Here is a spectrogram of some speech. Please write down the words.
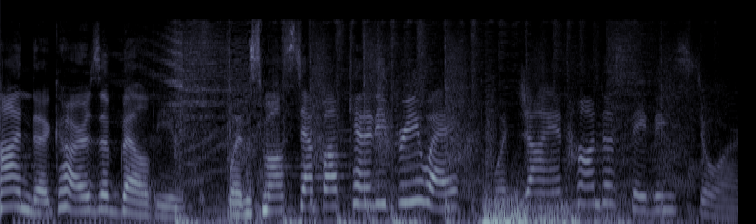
Honda Cars of Bellevue. One small step off Kennedy Freeway, one giant Honda savings store.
